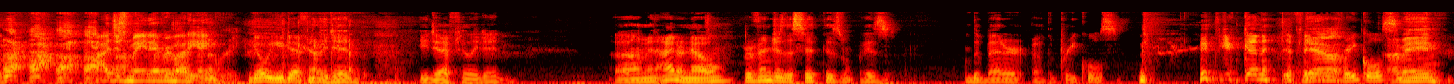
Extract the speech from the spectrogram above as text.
I just made everybody angry. Yo, you definitely did. You definitely did. Um, and I don't know. Revenge of the Sith is is the better of the prequels. if you're gonna defend Yeah. the prequels, I mean,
